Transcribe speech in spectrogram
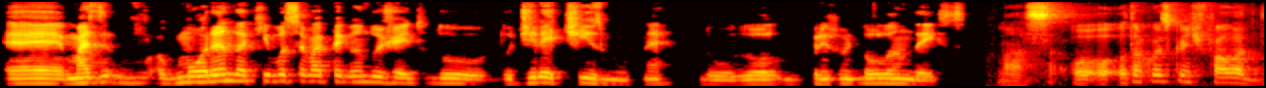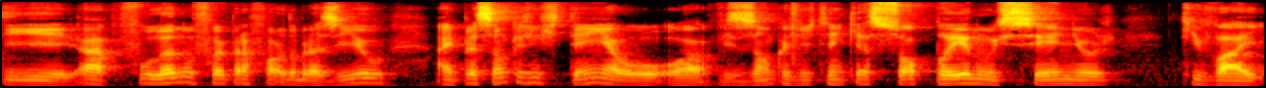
é, mas morando aqui você vai pegando o jeito do, do diretismo, né? Do, do, principalmente do holandês. Massa. Outra coisa que a gente fala de. Ah, Fulano foi para fora do Brasil. A impressão que a gente tem, ou a visão que a gente tem é que é só pleno e sênior que vai.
